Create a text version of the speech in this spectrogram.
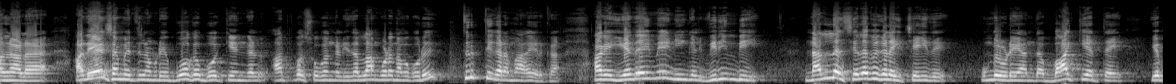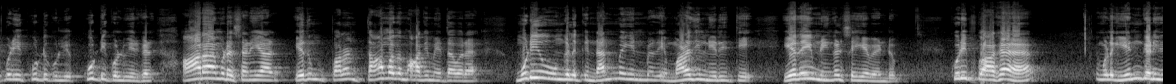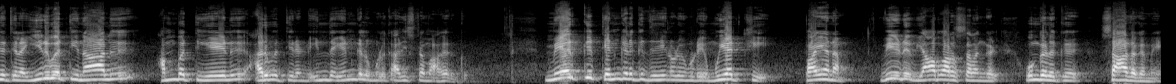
அதனால் அதே சமயத்தில் நம்முடைய போக போக்கியங்கள் அற்ப சுகங்கள் இதெல்லாம் கூட நமக்கு ஒரு திருப்திகரமாக இருக்கும் ஆக எதையுமே நீங்கள் விரும்பி நல்ல செலவுகளை செய்து உங்களுடைய அந்த பாக்கியத்தை எப்படி கூட்டுக்கொள்ளி கூட்டிக் கொள்வீர்கள்? ஆறாம் இட சனியால் எதுவும் பலன் தாமதமாகுமே தவிர முடிவு உங்களுக்கு நன்மை என்பதை மனதில் நிறுத்தி எதையும் நீங்கள் செய்ய வேண்டும். குறிப்பாக உங்களுக்கு எண்கணிதத்தில் இருபத்தி நாலு ஐம்பத்தி ஏழு அறுபத்தி ரெண்டு இந்த எண்கள் உங்களுக்கு அதிர்ஷ்டமாக இருக்கும். மேற்கு தென்கிழக்கு திசையினுடைய உங்களுடைய முயற்சி பயணம் வீடு வியாபார ஸ்தலங்கள் உங்களுக்கு சாதகமே.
